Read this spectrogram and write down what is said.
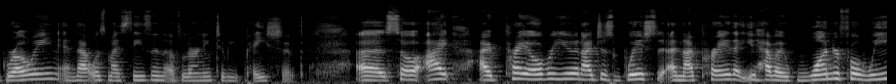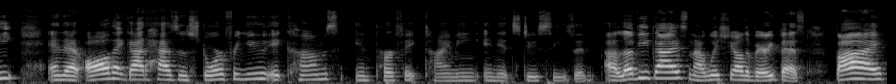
growing, and that was my season of learning to be patient. Uh, so I I pray over you, and I just wish and I pray that you have a wonderful week, and that all that God has in store for you it comes in perfect timing in its due season. I love you guys, and I wish you all the very best. Bye.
